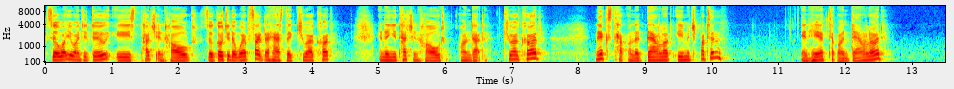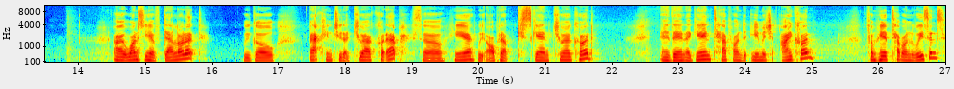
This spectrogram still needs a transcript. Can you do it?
So what you want to do is touch and hold. So go to the website that has the QR code and then you touch and hold on that QR code. Next, tap on the download image button. And here, tap on download. All right, once you have downloaded, we go back into that QR code app. So here we open up scan QR code and then again tap on the image icon. From here tap on recent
